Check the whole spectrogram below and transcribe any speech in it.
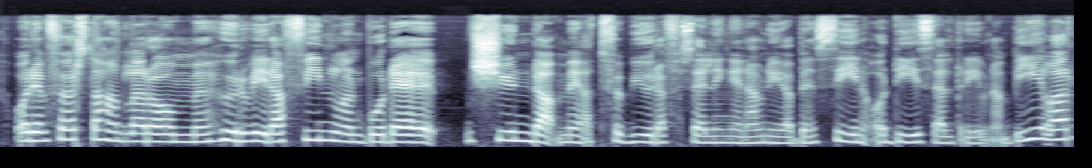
Och den första handlar om huruvida Finland borde skynda med att förbjuda försäljningen av nya bensin och dieseldrivna bilar.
